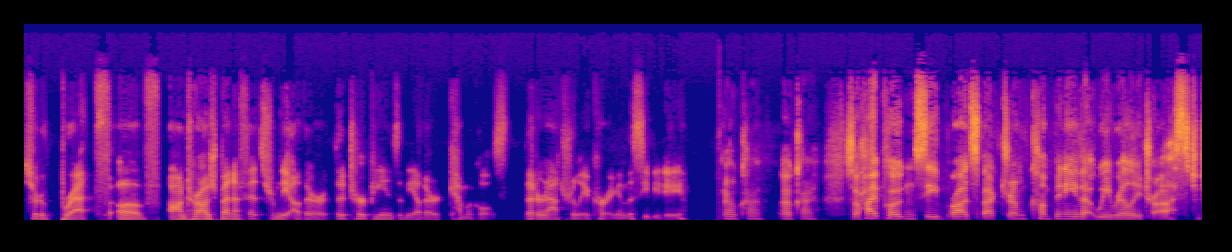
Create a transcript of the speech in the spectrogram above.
sort of breadth of entourage benefits from the other the terpenes and the other chemicals that are naturally occurring in the CBD. Okay. Okay. So high potency, broad spectrum company that we really trust.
